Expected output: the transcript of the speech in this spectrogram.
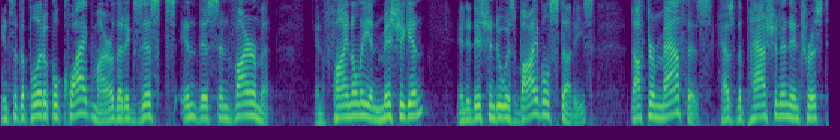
into the political quagmire that exists in this environment. And finally, in Michigan, in addition to his Bible studies, Dr. Mathis has the passion and interest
